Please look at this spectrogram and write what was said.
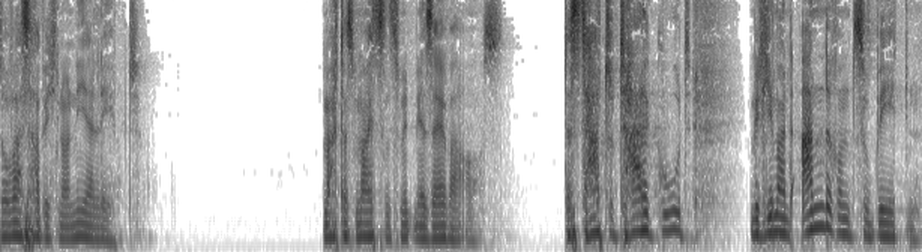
Sowas habe ich noch nie erlebt. Ich mache das meistens mit mir selber aus. Das tat total gut, mit jemand anderem zu beten.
